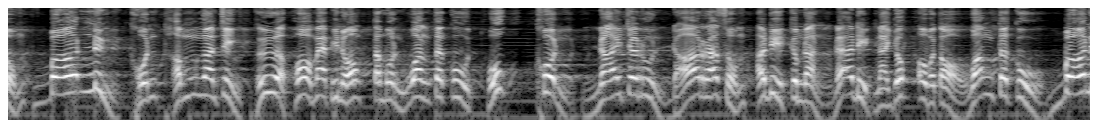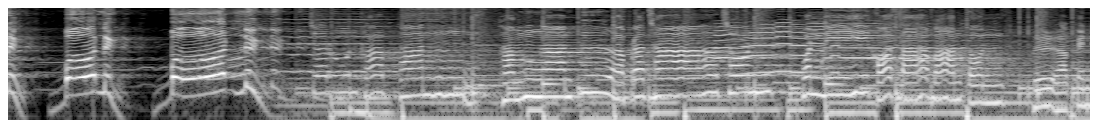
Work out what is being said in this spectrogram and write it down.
สมเบอร์หนึ่งคนทำงานจริง เพื่อพ่อแม่พี่น้องตำบลวังตะกูทุกคน นายจรุนดาราสม อดีตกำนัน และอดีตนายกอบตวังตะกู เบอร์หนึ่งเบอร์หนึ่งเบอร์หนึ่งจรูนครับท่าน ทำงานเพื่อประชาชน วันนี้ขอสาบานตน เพื่อเป็น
